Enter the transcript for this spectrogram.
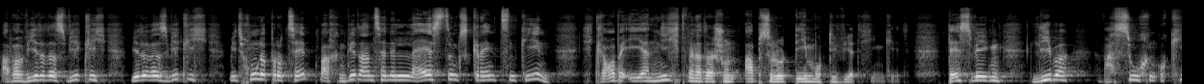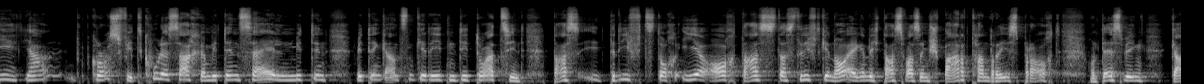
Aber wird er das wirklich, wird er das wirklich mit 100 Prozent machen? Wird er an seine Leistungsgrenzen gehen? Ich glaube eher nicht, wenn er da schon absolut demotiviert hingeht. Deswegen lieber was suchen, okay, ja, CrossFit, coole Sache, mit den Seilen, mit den, mit den ganzen Geräten, die dort sind. Das trifft doch eher auch das, das trifft genau eigentlich das, was im Spartan-Race braucht. Und deswegen ganz,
